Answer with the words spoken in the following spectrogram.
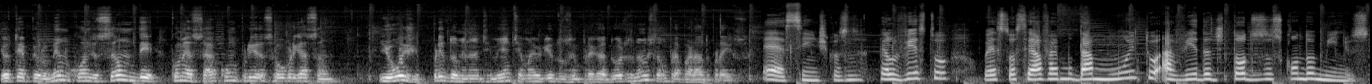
eu ter pelo menos condição de começar a cumprir essa obrigação. E hoje, predominantemente, a maioria dos empregadores não estão preparados para isso. É, síndicos, pelo visto, o E-Social vai mudar muito a vida de todos os condomínios.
